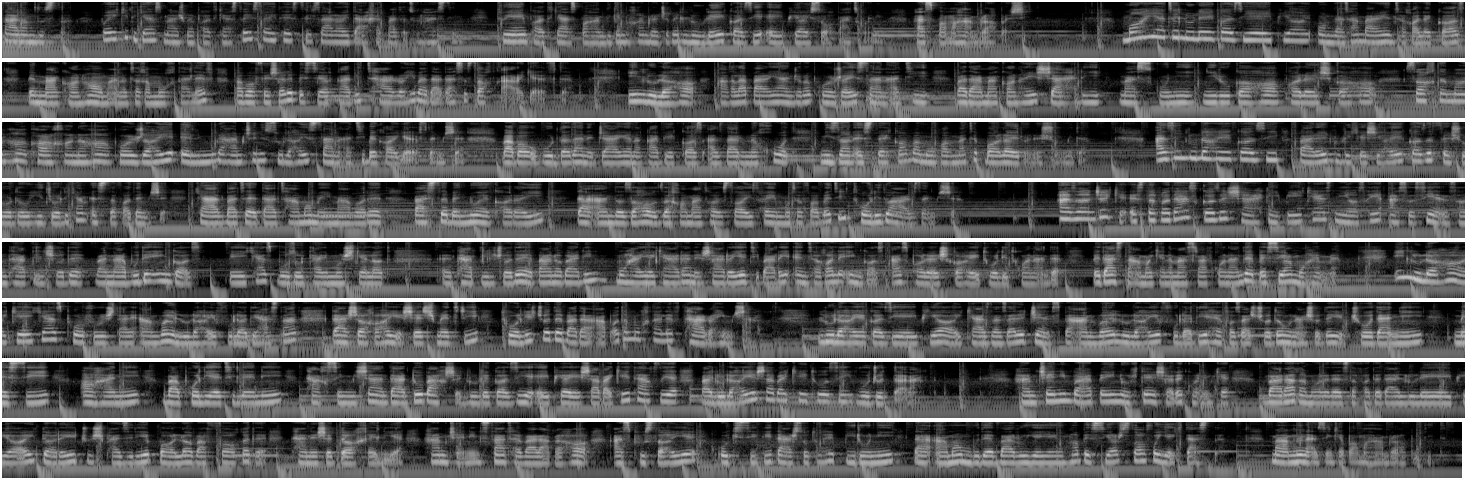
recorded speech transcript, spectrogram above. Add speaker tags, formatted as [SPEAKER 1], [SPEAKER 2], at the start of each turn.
[SPEAKER 1] سلام دوستان. با یکی دیگه از مجموعه پادکست های سایت استیل سرای در خدمتتون هستیم. توی این پادکست با هم دیگه می‌خوایم راجع به لوله گازی API صحبت کنیم. پس با ما همراه باشید. ماهیت لوله گازی API عمدتا برای انتقال گاز به مکانها و مناطق مختلف و با فشار بسیار قوی طراحی و در دست ساخت قرار گرفته. این لوله ها اغلب برای انجام پروژه صنعتی و در مکانهای شهری، مسکونی، نیروگاه ها، پالایشگاه ها، ساختمان ها، کارخانه ها، پروژه های علمی و همچنین سوله های صنعتی به کار گرفته میشه و با عبور دادن جریان قوی گاز از درون خود میزان استحکام و مقاومت بالایی رو نشون میده. از این لوله های گازی برای لوله کشی های گاز فشرده و هیدرولیک هم استفاده میشه که البته در تمام این موارد بسته به نوع کارایی در اندازه ها و زخامت های سایز های متفاوتی تولید و عرضه میشه. از آنجا که استفاده از گاز شهری به یکی از نیازهای اساسی انسان تبدیل شده و نبود این گاز به یکی از بزرگترین مشکلات تبدیل شده بنابراین مهیا کردن شرایطی برای انتقال این گاز از پالایشگاه تولید کننده به دست اماکن مصرف کننده بسیار مهمه. این لوله ها که یکی از پرفروشترین انواع لوله های فولادی هستند در شاخه های 6 متری تولید شده و در ابعاد مختلف طراحی میشن. لوله های گازی API که از نظر جنس به انواع لوله های فولادی حفاظت شده و نشده چودنی، مسی، آهنی و پلی اتیلنی تقسیم میشن در دو بخش لوله گازی API شبکه تغذیه و لوله های شبکه توزیع وجود دارند. همچنین باید به این نکته اشاره کنیم که ورق مورد استفاده در لوله API دارای جوش پذیری بالا و فاقد تنش داخلیه. همچنین سطح ورقه ها از پوسته های اکسیدی در سطوح بیرونی در امان بوده و روی اونها بسیار صاف و یک دسته. ممنون از اینکه با ما همراه بودید.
